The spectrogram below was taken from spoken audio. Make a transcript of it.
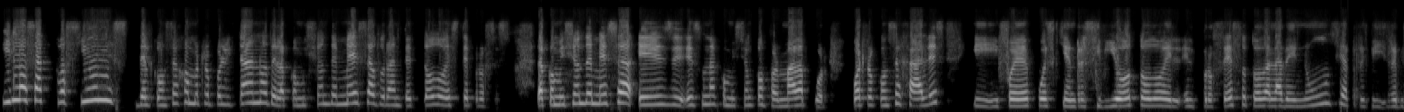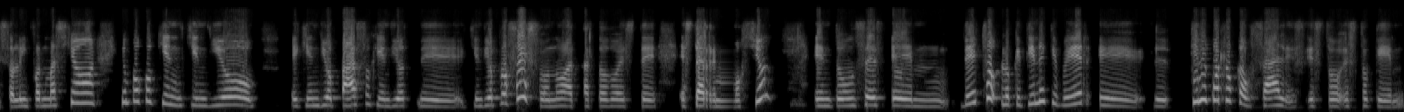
y las actuaciones del Consejo Metropolitano, de la Comisión de Mesa durante todo este proceso. La Comisión de Mesa es, es una comisión conformada por cuatro concejales y fue pues quien recibió todo el, proceso, toda la denuncia, revisó la información y un poco quien, quien dio eh, quien dio paso, quien dio, eh, quien dio proceso ¿no? a, todo este, esta remoción. Entonces, em, de hecho, lo que tiene que ver, eh, tiene cuatro causales esto, esto que,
